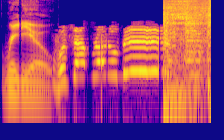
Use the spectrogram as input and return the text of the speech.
Radio. What's up, RotoViz?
